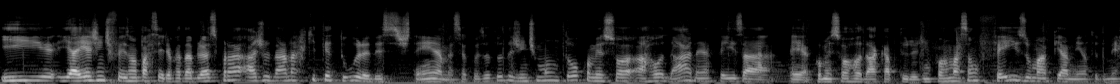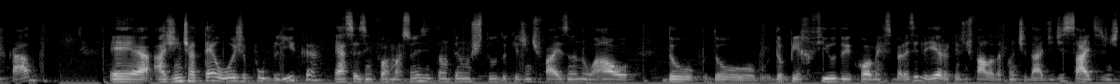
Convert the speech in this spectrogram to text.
E, e aí a gente fez uma parceria com a AWS para ajudar na arquitetura desse sistema, essa coisa toda. A gente montou, começou a rodar, né? Fez a, é, começou a rodar a captura de informação, fez o mapeamento do mercado é, a gente até hoje publica essas informações, então tem um estudo que a gente faz anual do, do, do perfil do e-commerce brasileiro, que a gente fala da quantidade de sites, a gente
